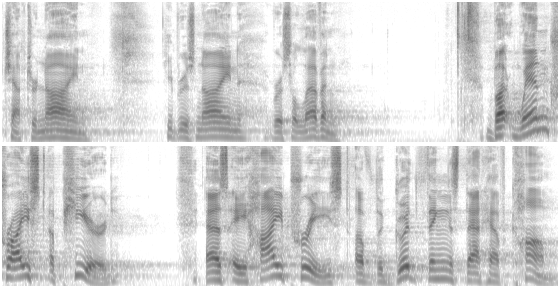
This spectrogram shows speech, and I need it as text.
chapter 9, Hebrews 9, verse 11. But when Christ appeared as a high priest of the good things that have come,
